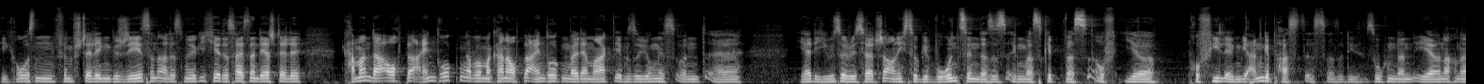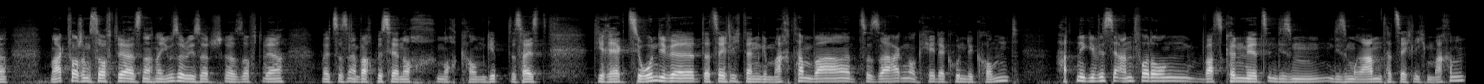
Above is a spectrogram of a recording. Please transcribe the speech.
die großen fünfstelligen Budgets und alles Mögliche. Das heißt, an der Stelle kann man da auch beeindrucken, aber man kann auch beeindrucken, weil der Markt eben so jung ist und äh, ja, die User Researcher auch nicht so gewohnt sind, dass es irgendwas gibt, was auf ihr Profil irgendwie angepasst ist. Also die suchen dann eher nach einer Marktforschungssoftware als nach einer User Research Software, weil es das einfach bisher noch, noch kaum gibt. Das heißt, die Reaktion, die wir tatsächlich dann gemacht haben, war zu sagen, okay, der Kunde kommt, hat eine gewisse Anforderung, was können wir jetzt in diesem, in diesem Rahmen tatsächlich machen?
